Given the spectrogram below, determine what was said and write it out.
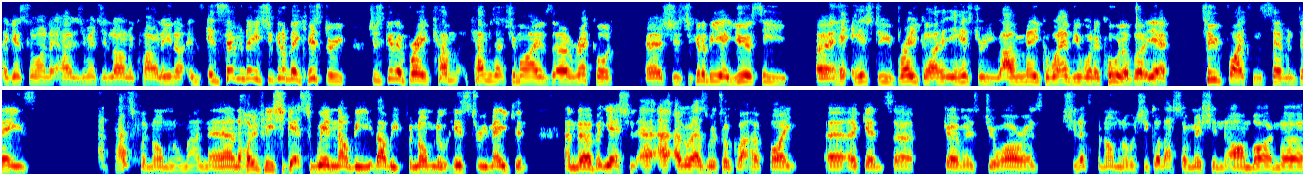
against the one that, as you mentioned, Luana Carolina. In, in seven days, she's going to make history. She's going to break Cam, Khamzat Chimaev's uh, record. Uh, she's, going to be a UFC uh, history breaker, history maker, whatever you want to call her. But yeah, two fights in seven days. That's phenomenal, man. And hopefully she gets to win. That'll be that'll be phenomenal history making. And uh, but yes, yeah, as we talk about her fight uh, against uh, Gomez Juarez, she looked phenomenal. She got that submission armbar, and uh,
